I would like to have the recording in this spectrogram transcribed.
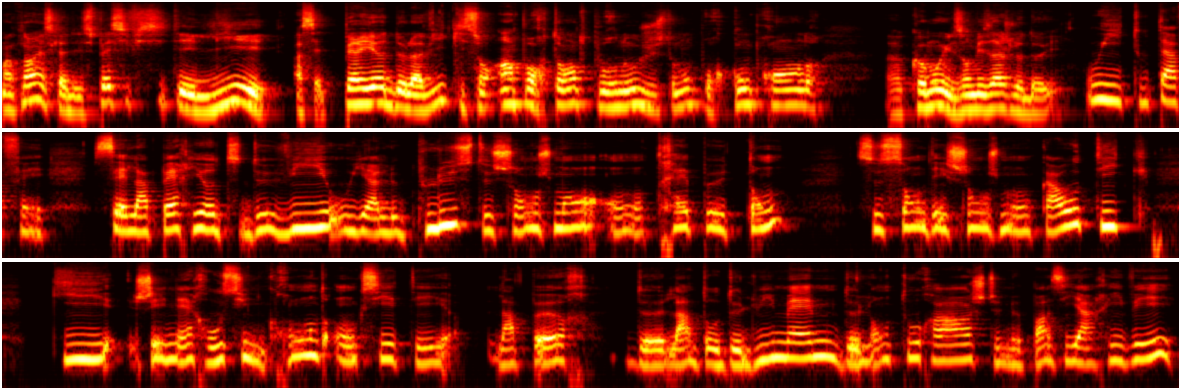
Maintenant, est-ce qu'il y a des spécificités liées à cette période de la vie qui sont importantes pour nous, justement, pour comprendre euh, comment ils envisagent le deuil? Oui, tout à fait. C'est la période de vie où il y a le plus de changements en très peu de temps. Ce sont des changements chaotiques qui génèrent aussi une grande anxiété, la peur de l'ado de lui-même, de l'entourage, de ne pas y arriver.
